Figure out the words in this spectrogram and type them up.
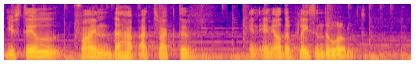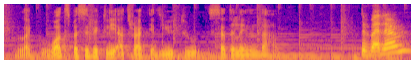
you still find Dahab attractive in any other place in the world? Like, what specifically attracted you to settle in Dahab? The weather,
